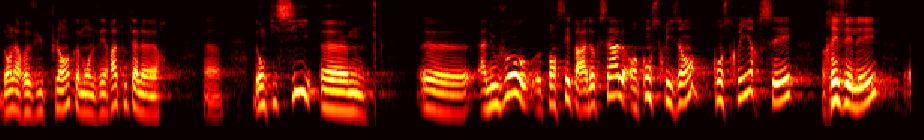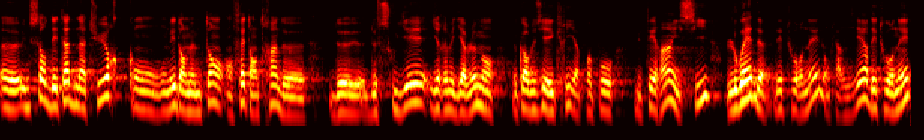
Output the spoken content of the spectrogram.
dans la revue Plan, comme on le verra tout à l'heure. Euh, donc ici, euh, euh, à nouveau, pensée paradoxale, en construisant, construire, c'est révéler une sorte d'état de nature qu'on est dans le même temps en fait en train de, de, souiller irrémédiablement. Le Corbusier écrit à propos du terrain ici, l'Oued détourné, donc la rivière détournée,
